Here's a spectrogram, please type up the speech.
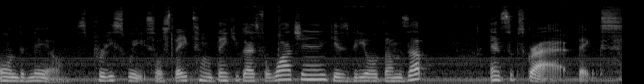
on the nail. It's pretty sweet. So stay tuned. Thank you guys for watching. Give this video a thumbs up and subscribe. Thanks.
